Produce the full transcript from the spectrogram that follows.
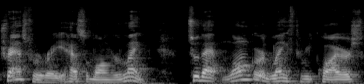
transfer rate. It has a longer length. So that longer length requires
